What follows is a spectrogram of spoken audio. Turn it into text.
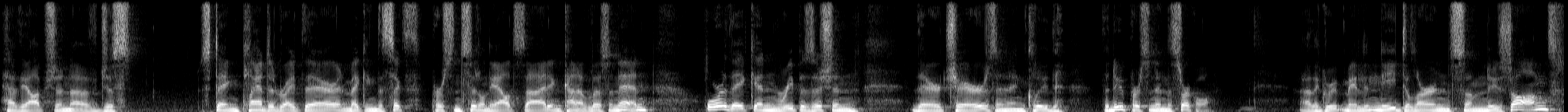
have the option of just staying planted right there and making the sixth person sit on the outside and kind of listen in, or they can reposition their chairs and include the new person in the circle. Uh, the group may need to learn some new songs,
